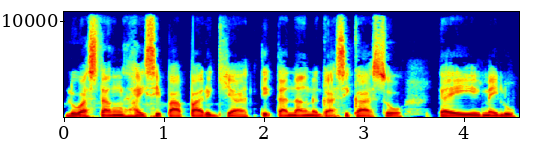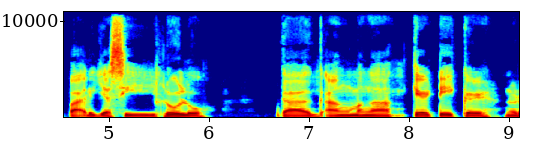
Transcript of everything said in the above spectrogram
luwas ng hay si Papa rigya ti tanang nagaasikaso. Kay may lupa rigya si Lolo kag ang mga caretaker no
